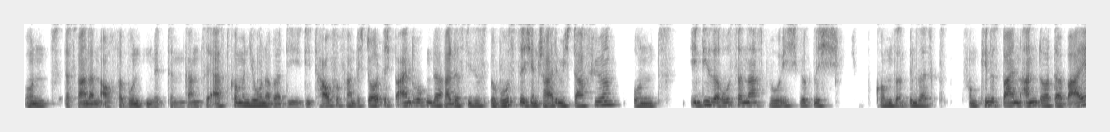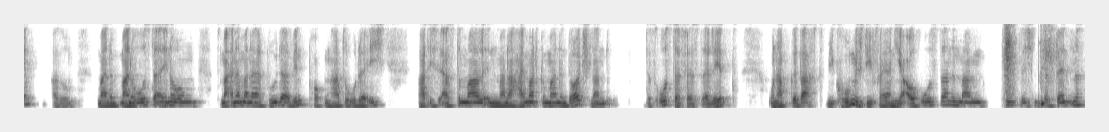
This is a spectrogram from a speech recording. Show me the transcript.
und das war dann auch verbunden mit dem Gang zur Erstkommunion, aber die, die Taufe fand ich deutlich beeindruckender, weil das dieses bewusste, ich entscheide mich dafür. Und in dieser Osternacht, wo ich wirklich komm, bin seit von Kindesbeinen an dort dabei, also meine, meine Ostererinnerung, als mal einer meiner Brüder Windbrocken hatte oder ich, hatte ich das erste Mal in meiner Heimatgemeinde in Deutschland das Osterfest erlebt und habe gedacht, wie komisch, die feiern hier auch Ostern in meinem kindlichen Verständnis.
